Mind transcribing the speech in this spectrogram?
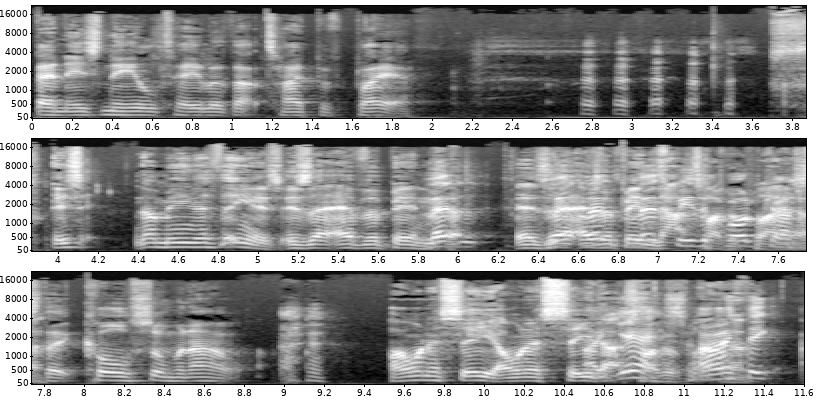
Ben is Neil Taylor that type of player? Is it, I mean the thing is, is there ever been Let, has there let, ever let, been let's that be the type of podcast player? that calls someone out. I want to see. I want to see Uh, that type of yes, player. I think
